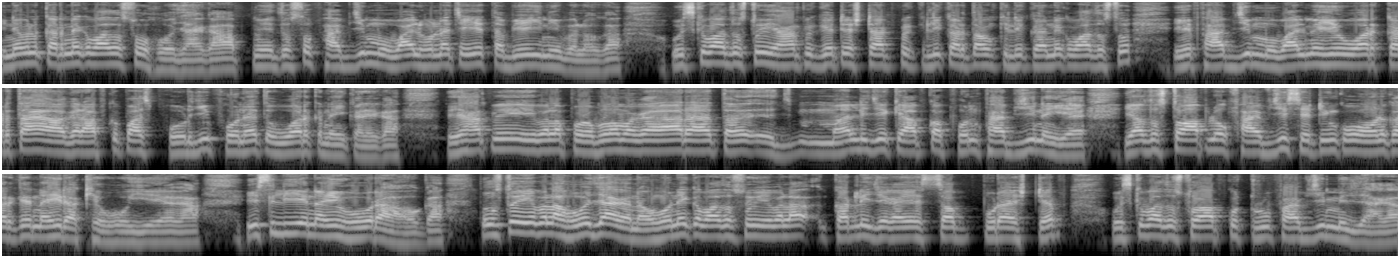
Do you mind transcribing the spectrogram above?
इनेबल करने के बाद दोस्तों हो जाएगा। आप में दोस्तों फाइव मोबाइल होना चाहिए तभी इनेबल होगा। उसके बाद दोस्तों यहाँ पे गेट स्टार्ट पर क्लिक करता हूँ। क्लिक करने के बाद दोस्तों ये फाइव मोबाइल में ही वर्क करता है। अगर आपके पास फोर जी फ़ोन है तो वर्क नहीं करेगा। तो यहाँ पे ये वाला प्रॉब्लम अगर आ रहा है तो मान लीजिए कि आपका फ़ोन फाइव जी नहीं है, या दोस्तों आप लोग फाइव जी सेटिंग को ऑन करके नहीं रखे होइएगा इसलिए नहीं हो रहा होगा। दोस्तों, ये वाला हो जाएगा ना, होने के बाद दोस्तों ये वाला कर लीजिएगा ये सब पूरा स्टेप उसके बाद दोस्तों आपको ट्रू फाइव मिल जाएगा।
